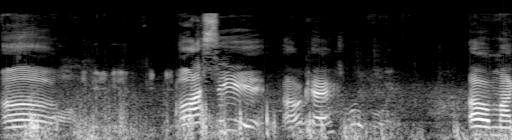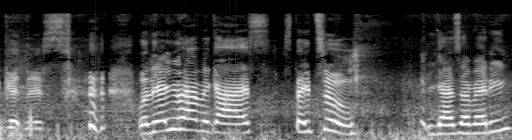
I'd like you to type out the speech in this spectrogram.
oh. oh. You can, you can even peek in. Oh, I see it. Okay. Oh my goodness. well, there you have it, guys. Stay tuned. You guys are ready?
